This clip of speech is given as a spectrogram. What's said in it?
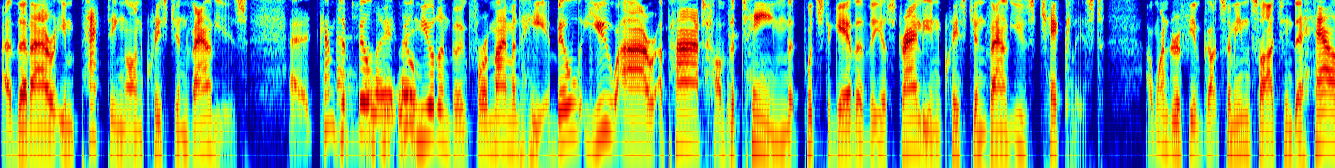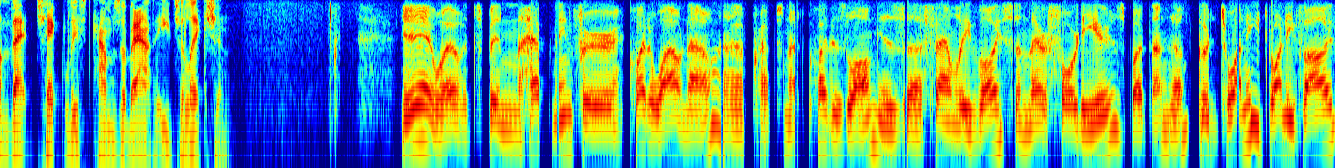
uh, that are impacting on Christian values. Uh, come to Bill, Bill Muehlenberg for a moment here. Bill, you are a part of the team that puts together the Australian Christian Values Checklist. I wonder if you've got some insights into how that checklist comes about each election. Yeah, well, it's been happening for quite a while now. Uh, perhaps not quite as long as uh, Family Voice and their 40 years, but I don't know, good 20, 25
